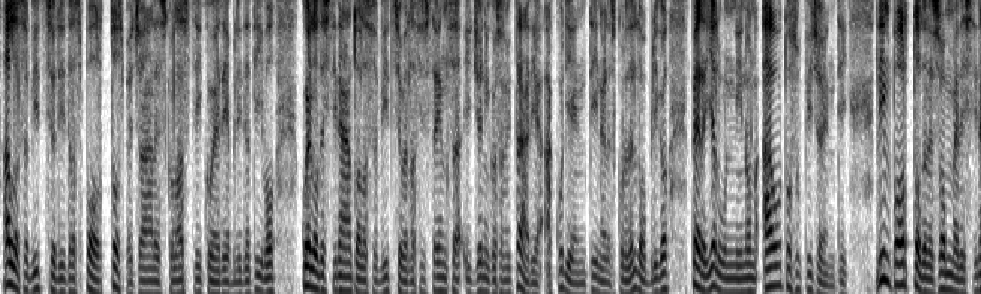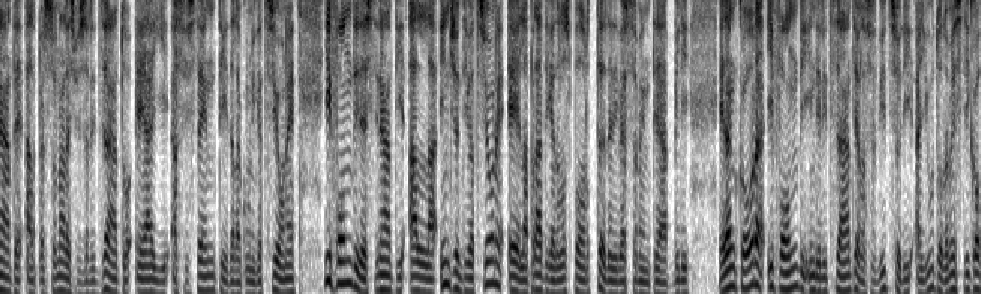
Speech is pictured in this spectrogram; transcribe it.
al servizio di trasporto speciale, scolastico e riabilitativo, quello destinato al servizio per l'assistenza igienico-sanitaria accoglienti nelle scuole dell'obbligo per gli alunni non autosufficienti, l'importo delle somme destinate al personale specializzato e agli assistenti della comunicazione, i fondi destinati alla incentivazione e la pratica dello sport dei diversamente abili ed ancora i fondi indirizzati al servizio di aiuto domestico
